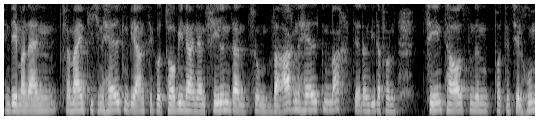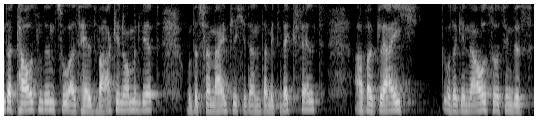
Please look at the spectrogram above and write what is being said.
indem man einen vermeintlichen Helden wie Ante Gotovina in einem Film dann zum wahren Helden macht, der dann wieder von Zehntausenden, potenziell Hunderttausenden so als Held wahrgenommen wird und das Vermeintliche dann damit wegfällt. Aber gleich oder genauso sind es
